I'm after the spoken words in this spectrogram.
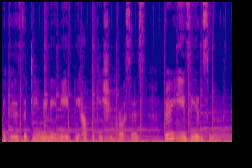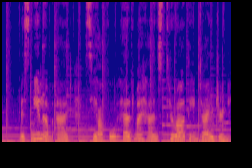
because the team really made the application process very easy and smooth. Miss Neelam at Cialfo held my hands throughout the entire journey.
